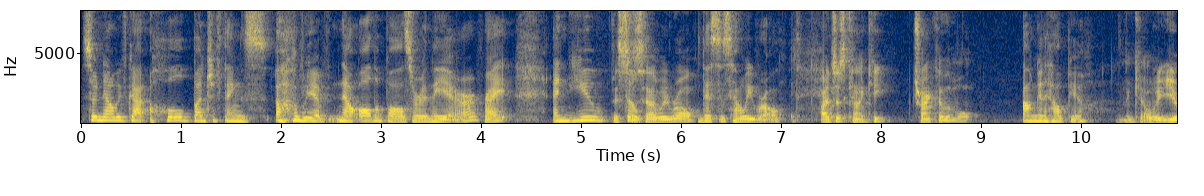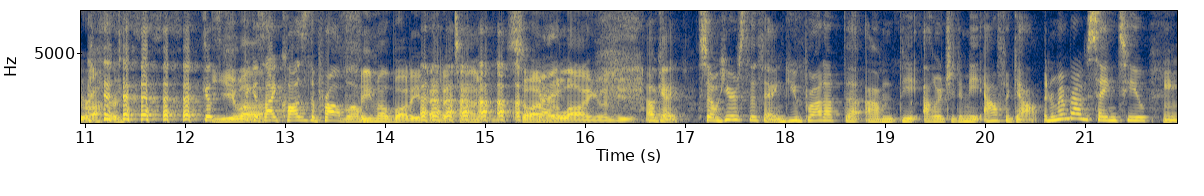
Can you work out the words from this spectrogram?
so now we've got a whole bunch of things. we have now all the balls are in the air, right? And you. This so is how we roll. this is how we roll. I just can't keep track of them all. I'm going to help you Okay, well, you are because You because I caused the problem. female body at a time, so I'm Right. relying on you. Okay, so here's the thing. You brought up the um, the allergy to meat, alpha gal, and remember I was saying to you, Hmm.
